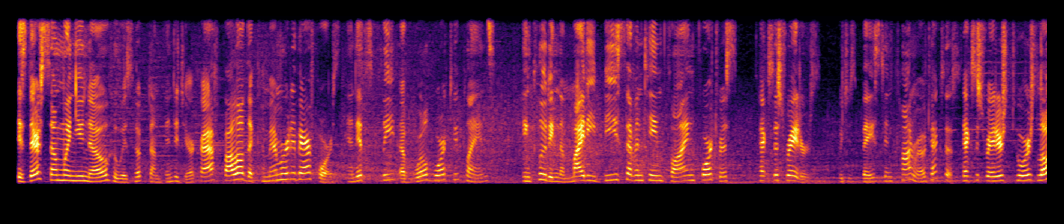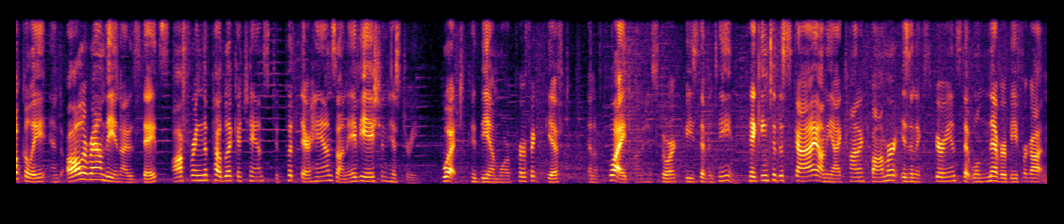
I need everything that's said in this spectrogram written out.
Is there someone you know who is hooked on vintage aircraft? Follow the Commemorative Air Force and its fleet of World War II planes, including the mighty B 17 Flying Fortress Texas Raiders, which is based in Conroe, Texas. Texas Raiders tours locally and all around the United States, offering the public a chance to put their hands on aviation history. What could be a more perfect gift than a flight on a historic B 17? Taking to the sky on the iconic bomber is an experience that will never be forgotten.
